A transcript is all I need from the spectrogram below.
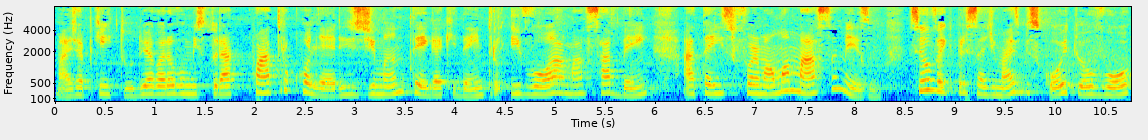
Mas já piquei tudo e agora eu vou misturar 4 colheres de manteiga aqui dentro e vou amassar bem até isso formar uma massa mesmo. Se eu ver que precisar de mais biscoito, eu vou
